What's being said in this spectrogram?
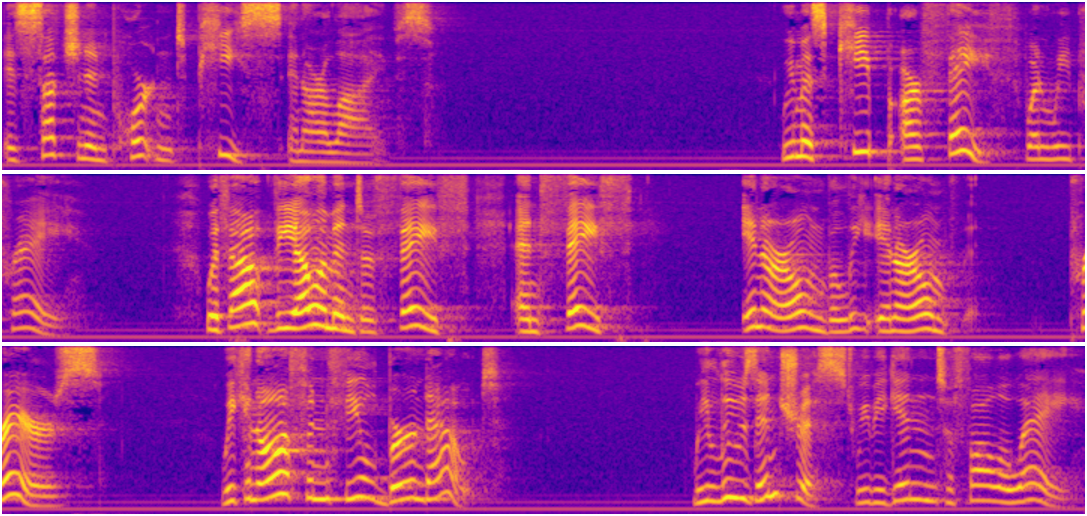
is such an important piece in our lives. We must keep our faith when we pray. Without the element of faith and faith in our own belief, in our own prayers, we can often feel burned out. We lose interest, we begin to fall away.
